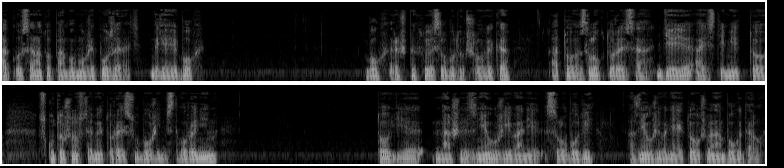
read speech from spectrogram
ako sa na to Pán Boh môže pozerať, kde je Boh. Boh rešpektuje slobodu človeka a to zlo, ktoré sa deje aj s týmito skutočnosťami, ktoré sú Božím stvorením, to je naše zneužívanie slobody, a zneužívania je toho, čo nám Boh dal.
